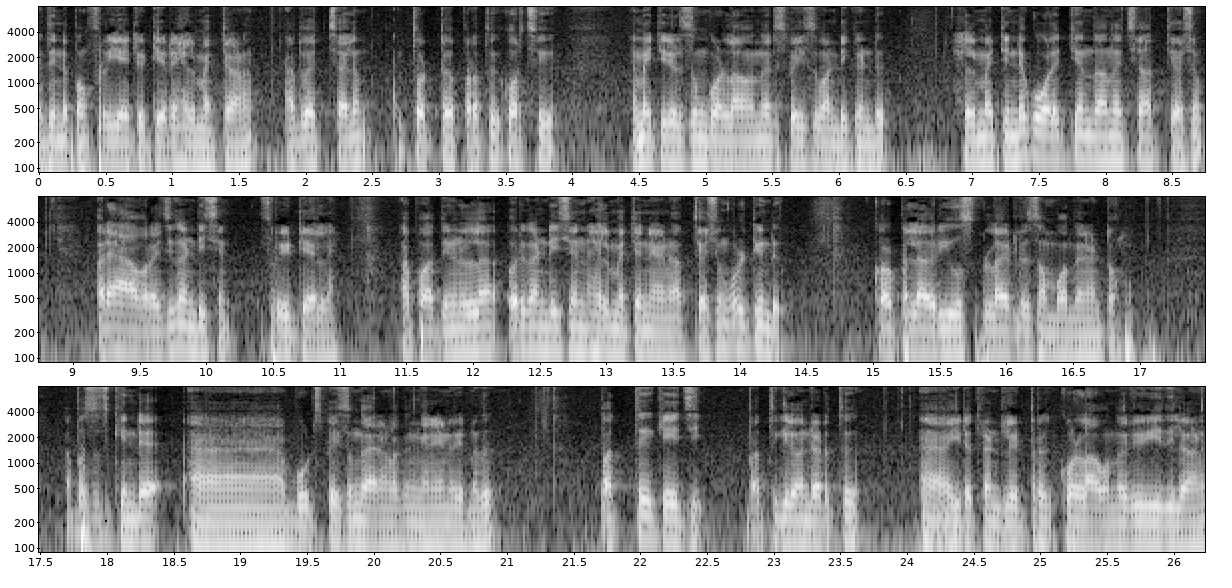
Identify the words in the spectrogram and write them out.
ഇതിന്റെ ഒപ്പം ഫ്രീ ആയിട്ട് കിട്ടിയൊരു ഹെൽമെറ്റാണ് അത് വെച്ചാലും തൊട്ട് അപ്പുറത്ത് കുറച്ച് മെറ്റീരിയൽസും കൊള്ളാവുന്ന ഒരു സ്പേസ് വണ്ടിക്കുണ്ട്. ഹെൽമെറ്റിന്റെ ക്വാളിറ്റി എന്താണെന്ന് വെച്ചാൽ അത്യാവശ്യം ഒരു ആവറേജ് കണ്ടീഷൻ ഫ്രീ കിട്ടിയല്ലേ അപ്പോൾ അതിനുള്ള ഒരു കണ്ടീഷൻ ഹെൽമെറ്റ് തന്നെയാണ്. അത്യാവശ്യം ക്വാളിറ്റി ഉണ്ട്. കുഴപ്പമില്ല ഒരു യൂസ്ഫുൾ ആയിട്ടുള്ളൊരു സംഭവം തന്നെ കേട്ടോ അപ്പോൾ സുസുക്കിന്റെ ബൂട്ട് സ്പേസും കാര്യങ്ങളൊക്കെ ഇങ്ങനെയാണ് വരുന്നത്. പത്ത് കെ ജി പത്ത് കിലോന്റെ അടുത്ത് ഇരുപത്തിരണ്ട് ലിറ്റർ കൊള്ളാവുന്ന ഒരു രീതിയിലാണ്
